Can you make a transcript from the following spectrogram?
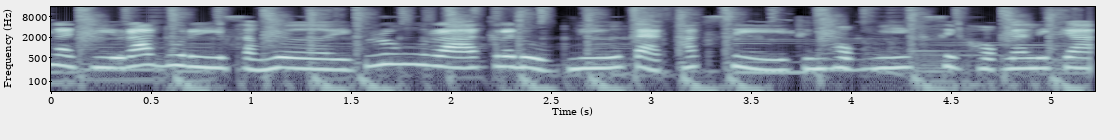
29 นาทีราชบุรีสังเวย รุ่งรัตกระดูกนิ้วแตกพัก4ถึง6วิค16นาฬิกา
